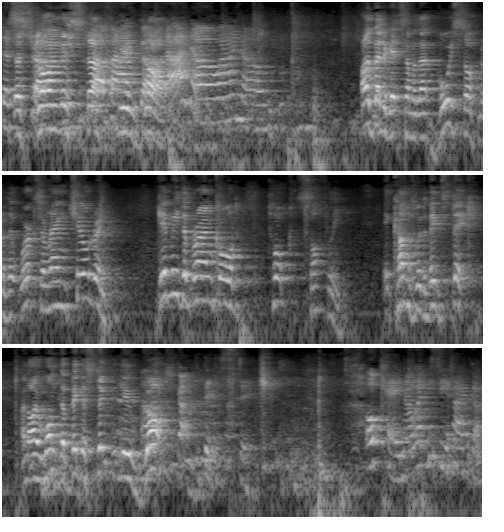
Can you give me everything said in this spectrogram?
The, the strongest stuff I've you've got. got. I know, I know. I better get some of that voice softener that works around children. Give me the brand called Talk Softly. It comes with a big stick, and I want the biggest stick that you've got. I've got the biggest stick. Okay, now let me see if I've got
